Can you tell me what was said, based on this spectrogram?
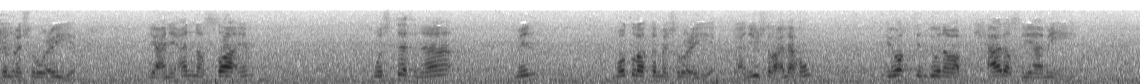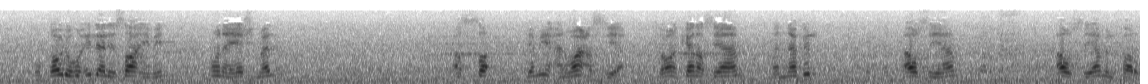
في المشروعية يعني أن الصائم مستثنى من مطلق المشروعية يعني يشرع له في وقت دون وقت حال صيامه. وقوله إلا لصائم هنا يشمل الص... جميع أنواع الصيام سواء كان صيام النفل أو صيام أو صيام الفرض.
